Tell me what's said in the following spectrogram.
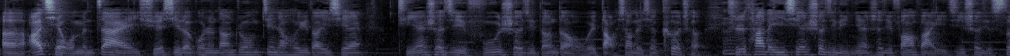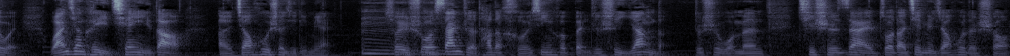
呃，而且我们在学习的过程当中，经常会遇到一些体验设计、服务设计等等为导向的一些课程。其实它的一些设计理念、设计方法以及设计思维，完全可以迁移到呃交互设计里面。嗯，所以说三者它的核心和本质是一样的，就是我们其实在做到界面交互的时候，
